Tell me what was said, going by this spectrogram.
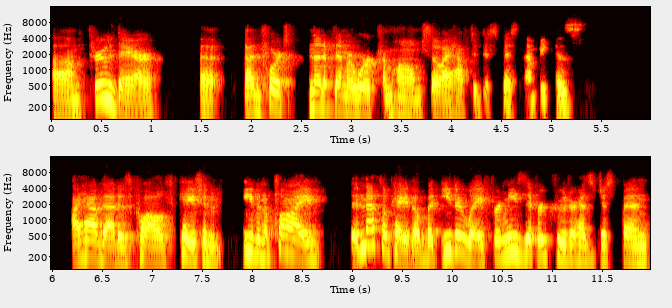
um, through there. Uh, unfortunately, none of them are work from home, so I have to dismiss them because I have that as qualification, even applying, and that's okay though. But either way, for me, ZipRecruiter has just been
